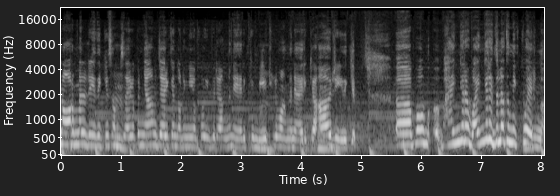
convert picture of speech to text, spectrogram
നോർമൽ രീതിക്ക് സംസാരിക്കും. അപ്പൊ ഞാൻ വിചാരിക്കാൻ തുടങ്ങിയപ്പോ ഇവർ അങ്ങനെ ആയിരിക്കും വീട്ടിലും അങ്ങനെ ആയിരിക്കും ആ ഒരു രീതിക്ക്. അപ്പൊ ഭയങ്കര ഭയങ്കര ഇതിലൊക്കെ നിൽക്കുമായിരുന്നു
